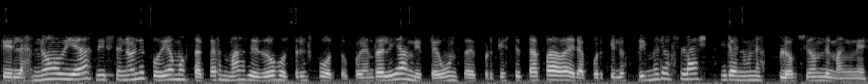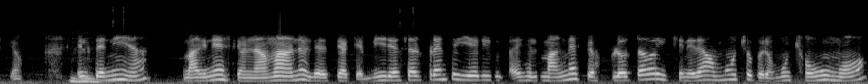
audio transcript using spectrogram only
que las novias, dice, no le podíamos sacar más de dos o tres fotos, porque en realidad mi pregunta de por qué se tapaba era porque los primeros flash eran una explosión de magnesio. Él tenía magnesio en la mano y le decía que mire hacia el frente y él, el magnesio explotaba y generaba mucho, pero mucho humo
